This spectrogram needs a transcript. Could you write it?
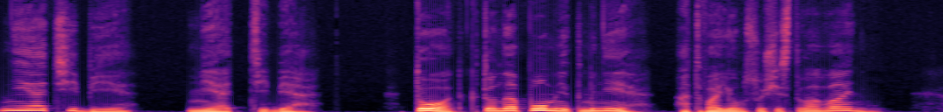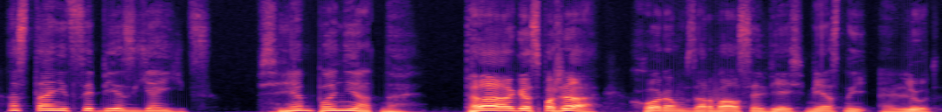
Ни о тебе, ни от тебя. Тот, кто напомнит мне о твоем существовании, останется без яиц. Всем понятно? Да, госпожа! Хором взорвался весь местный люд.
